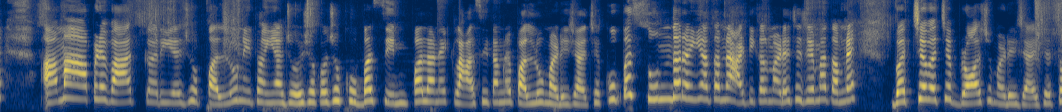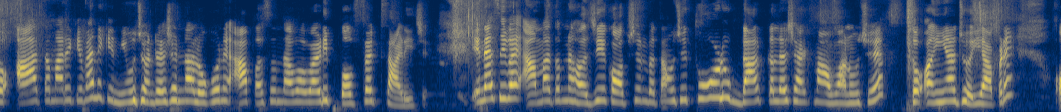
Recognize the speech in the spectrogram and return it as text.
આમાં આપણે વાત કરીએ, જો પલ્લુની તો અહીંયા જોઈ શકો છો, ખૂબ જ સિમ્પલ અને ક્લાસી તમને પલ્લુ મળી જાય છે. ખૂબ જ સુંદર અહીંયા તમને આર્ટિકલ મળે છે, જેમાં તમને વચ્ચે વચ્ચે બ્રોચ મળી જાય છે. તો આ તમારે કહેવાય ને કે ન્યૂ જનરેશનના લોકોને આ પસંદ આવવાવાળી પરફેક્ટ સાડી છે. એના સિવાય આમાં તમને હજી એક ઓપ્શન બતાવું છે, થોડુંક ડાર્ક કલર શર્ટમાં આવવાનું છે. તો અહીંયા જોઈએ આપણે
